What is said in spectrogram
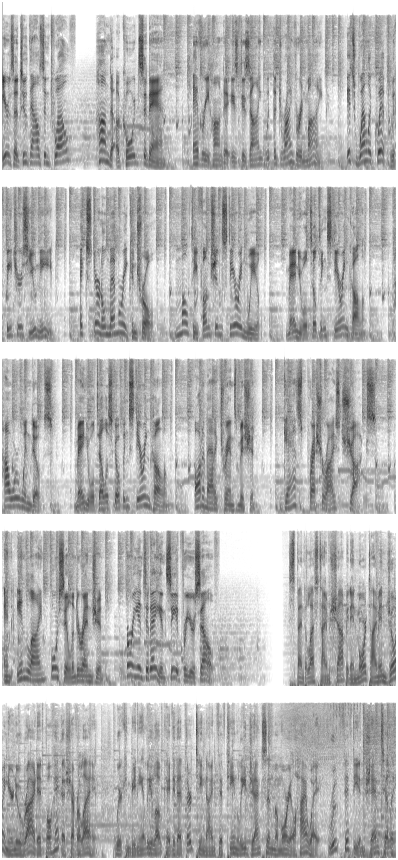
Here's a 2012 Honda Accord sedan. Every Honda is designed with the driver in mind. It's well equipped with features you need. External memory control, multifunction steering wheel, manual tilting steering column, power windows, manual telescoping steering column, automatic transmission, gas pressurized shocks, and inline four-cylinder engine. Hurry in today and see it for yourself. Spend less time shopping and more time enjoying your new ride at Pohanka Chevrolet. We're conveniently located at 13915 Lee Jackson Memorial Highway, Route 50 in Chantilly.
